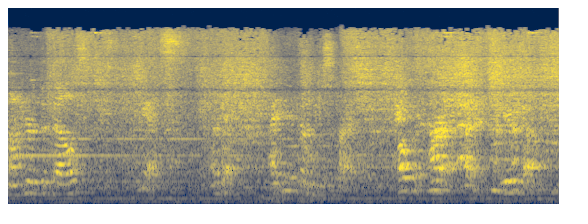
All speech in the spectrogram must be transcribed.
heard the belt? Yes. Okay. I didn't understand. Okay, all right, all right. Here we go.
